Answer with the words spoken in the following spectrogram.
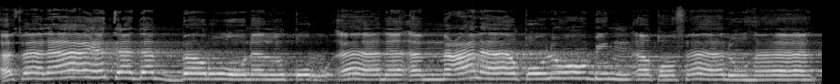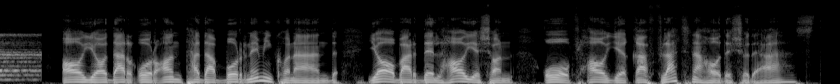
افلا يتدبرون القرآن ام على قلوب اقفالها آیا در قرآن تدبر نمی کنند یا بر دلهایشان قفلهای غفلت نهاده شده است؟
